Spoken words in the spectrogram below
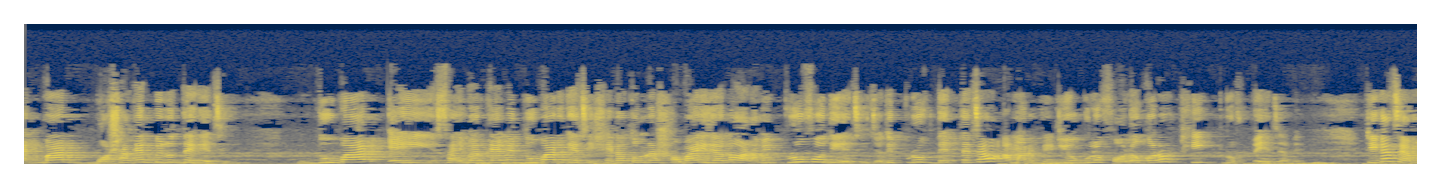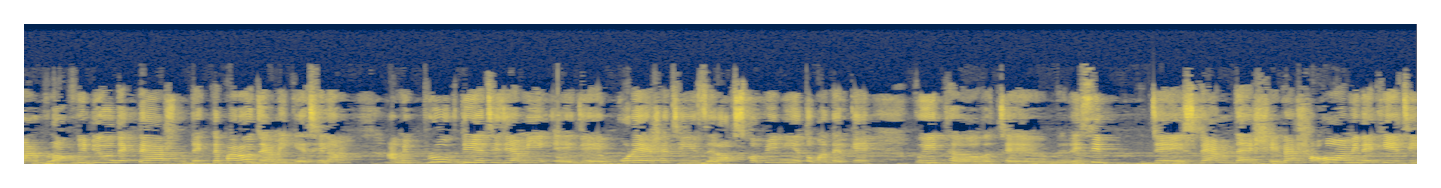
একবার বসাকের বিরুদ্ধে গেছি, দুবার এই সাইবার ক্রাইমে দুবার গেছি, সেটা তোমরা সবাই জানো আর আমি প্রুফও দিয়েছি। যদি প্রুফ দেখতে চাও, আমার ভিডিওগুলো ফলো করো, ঠিক প্রুফ পেয়ে যাবে। ঠিক আছে? আমার ব্লগ ভিডিও দেখতে দেখতে পারো যে আমি গেছিলাম। আমি প্রুফ দিয়েছি যে আমি এই যে পড়ে এসেছি জেরক্স কপি নিয়ে তোমাদেরকে উইথ হচ্ছে রিসিপ্ট যে স্ট্যাম্প দেয়, সেটা সহ আমি দেখিয়েছি।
